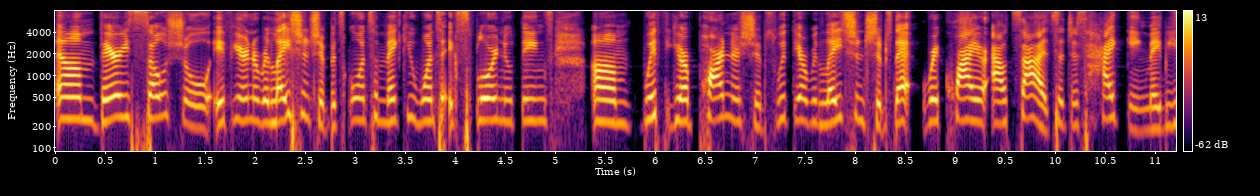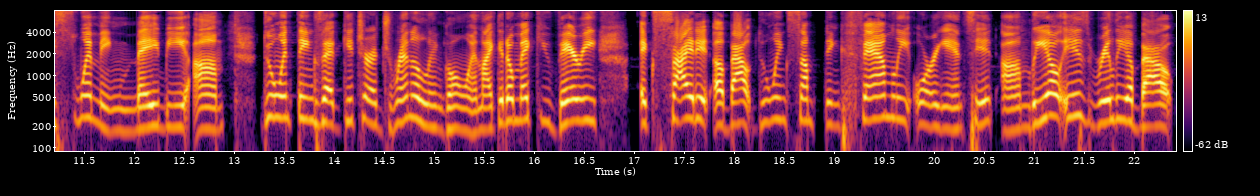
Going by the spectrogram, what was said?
um, very social. If you're in a relationship, it's going to make you want to explore new things um, with your partnerships, with your relationships that require outside, such as hiking, maybe swimming, maybe um, doing things that get your adrenaline going. Like it'll make you very excited about doing something family oriented. Um, Leo is really about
